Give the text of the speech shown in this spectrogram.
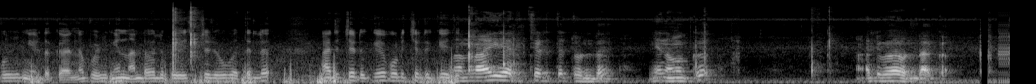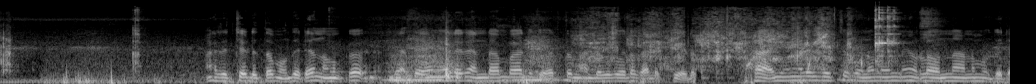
പുഴുങ്ങിയെടുക്കാൻ പുഴുങ്ങി നല്ലപോലെ പേസ്റ്റ് രൂപത്തിൽ അരച്ചെടുക്കുകയോ പൊടിച്ചെടുക്കുകയോ നന്നായി അരച്ചെടുത്തിട്ടുണ്ട്. ഇനി നമുക്ക് അലുവ ഉണ്ടാക്കാം. അരച്ചെടുത്ത മുതിര നമുക്ക് തേങ്ങയുടെ രണ്ടാം പാൽ ചേർത്ത് നല്ലതുപോലെ കലക്കിയെടുക്കും. ധാന്യങ്ങളിൽ വെച്ച് ഗുണമേന്മയുള്ള ഒന്നാണ് മുതിര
